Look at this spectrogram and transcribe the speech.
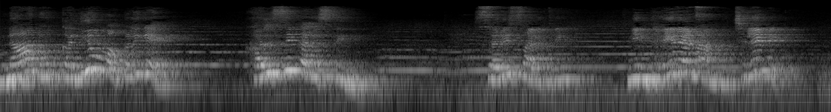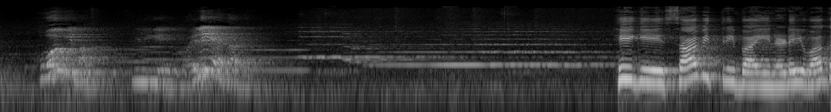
ನಾನು ಕಲಿಯೋ ಮಕ್ಕಳಿಗೆ ಕಲಿಸಿ ಕಲಿಸ್ತೀನಿ. ಸರಿ ಸಾವಿತ್ರಿ, ನಿನ್ ಧೈರ್ಯ ನಾನು ಮುಚ್ಚಲೇಬೇಕು. ಹೋಗಿ ಬಾ, ನಿನಗೆ ಒಳ್ಳೆಯದಾಗಲಿ. ಹೀಗೆ ಸಾವಿತ್ರಿಬಾಯಿ ನಡೆಯುವಾಗ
